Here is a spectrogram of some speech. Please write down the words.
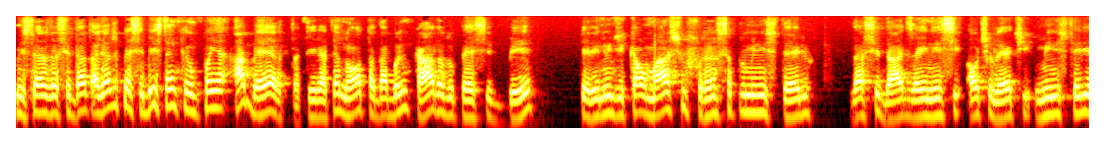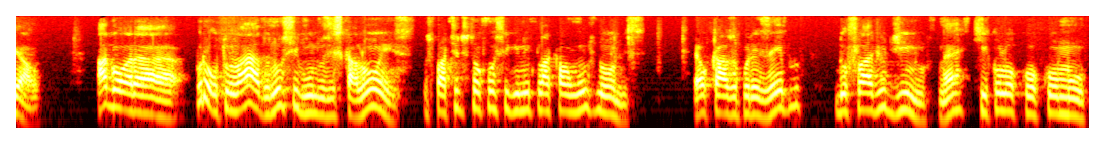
O Ministério das Cidades, aliás, o PSB está em campanha aberta, teve até nota da bancada do PSB querendo indicar o Márcio França para o Ministério das Cidades, aí nesse outlet ministerial. Agora, por outro lado, nos segundos escalões, os partidos estão conseguindo emplacar alguns nomes. É o caso, por exemplo, do Flávio Dino, né, que colocou como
